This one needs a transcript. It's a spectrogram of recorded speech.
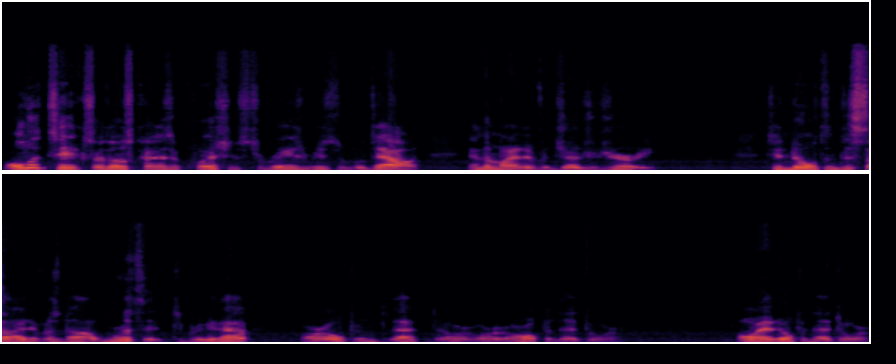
All it takes are those kinds of questions to raise reasonable doubt in the mind of a judge or jury. Did Knowlton decide it was not worth it to bring it up, or open that, or, or, or open that door? Oh, I had opened that door.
